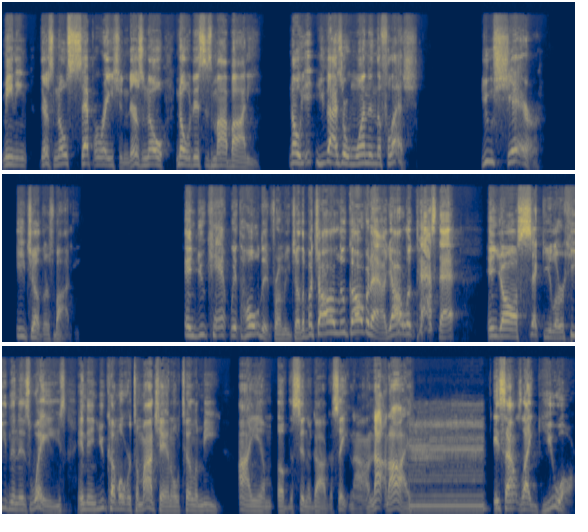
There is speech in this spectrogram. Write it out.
Meaning there's no separation. There's no no this is my body. No you guys are one in the flesh you share each other's body. And you can't withhold it from each other. But y'all look over that. Y'all look past that in y'all secular heathenist ways. And then you come over to my channel telling me I am of the synagogue of Satan. Now, not I. It sounds like you are.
